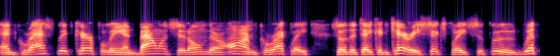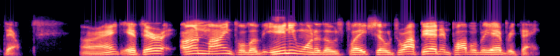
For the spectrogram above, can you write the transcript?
and grasp it carefully and balance it on their arm correctly so that they can carry six plates of food with them. All right. If they're unmindful of any one of those plates, they'll drop it and probably everything.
